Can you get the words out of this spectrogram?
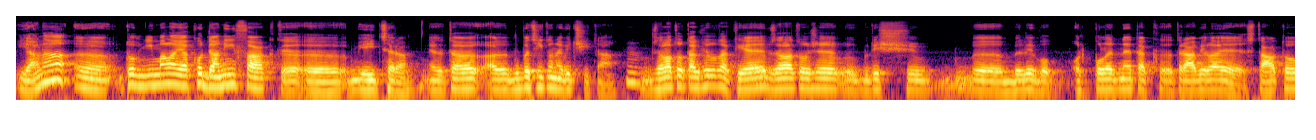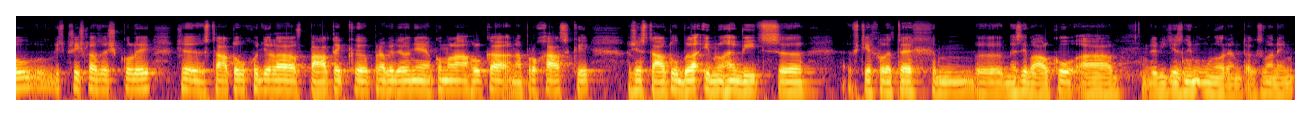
Jana eh, to vnímala jako daný fakt, eh, eh, její dcera. Ta vůbec jí to nevyčítá. Hmm. Vzala to tak, že to tak je. Vzala to, že když byly odpoledne, tak trávila je s tátou, když přišla ze školy, že s tátou chodila v pátek pravidelně jako malá holka na procházky a že s tátou byla i mnohem víc v těch letech mezi válkou a vítězným únorem takzvaným.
